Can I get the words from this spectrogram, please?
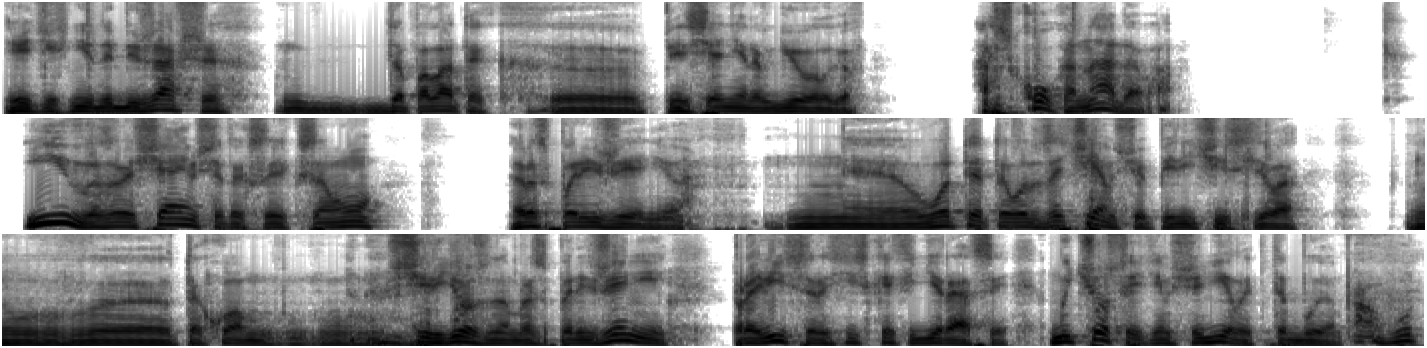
этих недобежавших до палаток э, пенсионеров-геологов. А сколько надо вам? И возвращаемся, так сказать, к самому распоряжению. Э, вот это вот зачем все перечислило в таком серьезном распоряжении правительства Российской Федерации. Мы что с этим все делать-то будем? А вот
